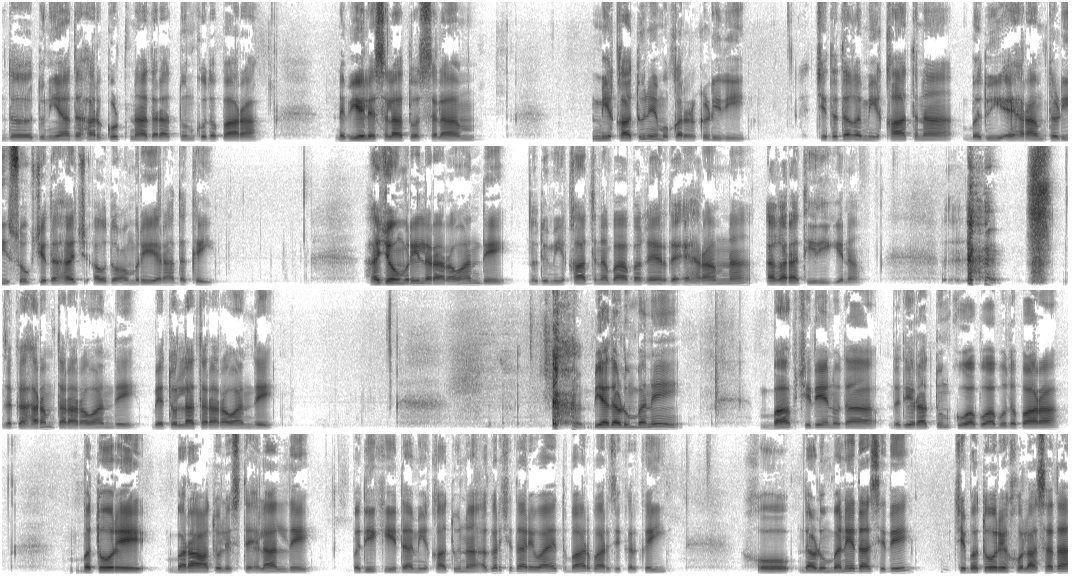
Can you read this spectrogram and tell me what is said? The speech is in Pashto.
د دنیا د هر ګوټ نه د راتلونکو د پاره نبی علیه الصلاۃ والسلام میقاتونه مقرر کړی دي چې د دغه میقات نه بدوی احرام تړي څوک چې د حج او د عمره اراده کوي حج او عمره لره روان دي نو د میقات نه به بغیر د احرام نه هغه راتیریږي نه ځکه حرم ته را روان دی بیت الله ته را روان دی بیا دا ډومبنه باب چې دی نو دا د دې راتونکو ابوابو د پاره بطور براعت الاستهلال دی په دې کې دا ميقاتونه اګر چې دا روايت بار بار ذکر کوي خو دا ړومبنه داسې دی چې به تور خلاصه ده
